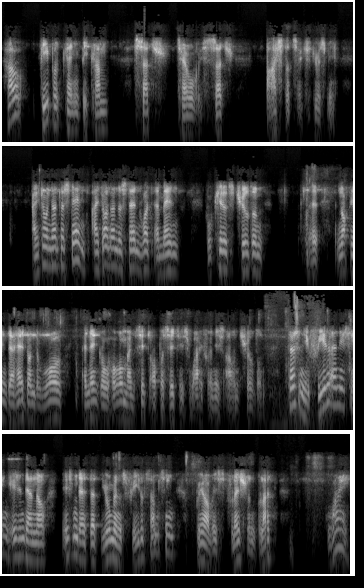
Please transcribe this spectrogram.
how people can become such terrorists, such bastards, excuse me. I don't understand. I don't understand what a man who kills children, uh, knocking their head on the wall, and then go home and sit opposite his wife and his own children. Doesn't he feel anything? Isn't there no? Isn't there that humans feel something? We are with flesh and blood. Why?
